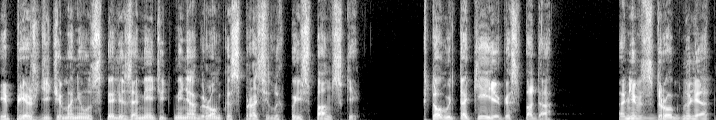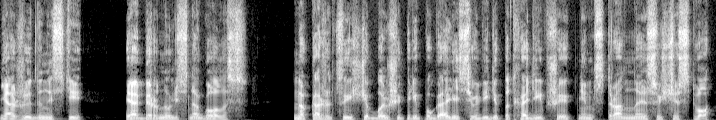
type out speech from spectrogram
и прежде чем они успели заметить меня, громко спросил их по-испански. «Кто вы такие, господа?» Они вздрогнули от неожиданности и обернулись на голос, но, кажется, еще больше перепугались, увидя подходившее к ним странное существо.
